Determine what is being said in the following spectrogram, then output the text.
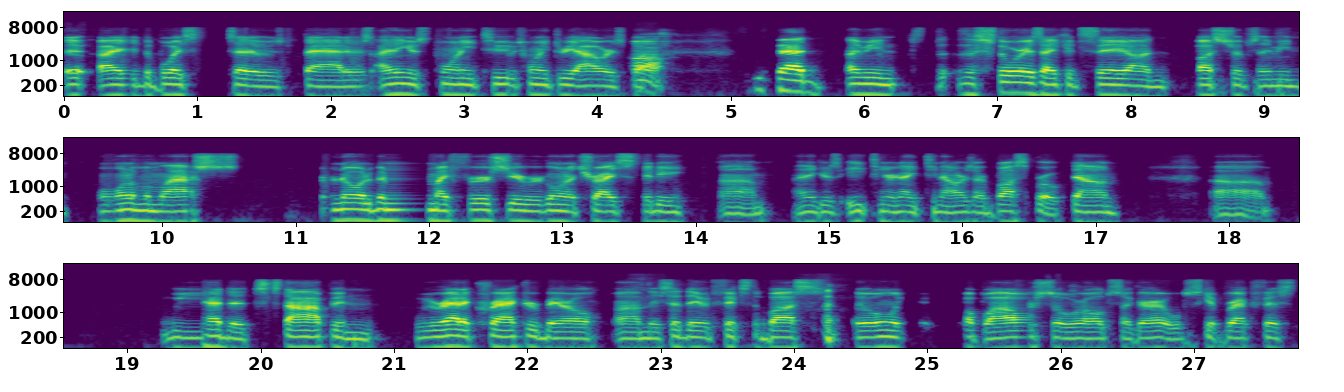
It, I the boys said it was bad. It was I think it was 22, 23 hours, but Oh, bad. I mean, the, the stories I could say on bus trips. I mean, one of them last, or no, it have been my first year. We were going to Tri City. Um, I think it was 18 or 19 hours. Our bus broke down. Um, we had to stop and we were at a Cracker Barrel. Um, they said they would fix the bus. It only a couple hours, so we're all just like, all right, we'll just get breakfast.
